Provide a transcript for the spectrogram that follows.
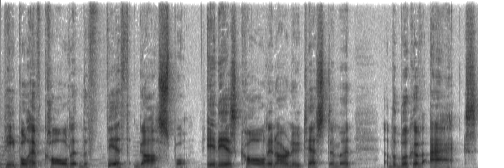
people have called it the fifth gospel. It is called in our New Testament uh, the book of Acts.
